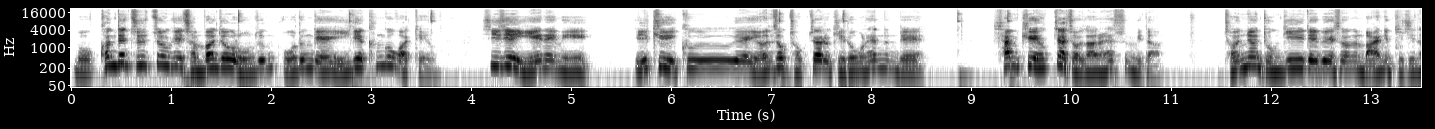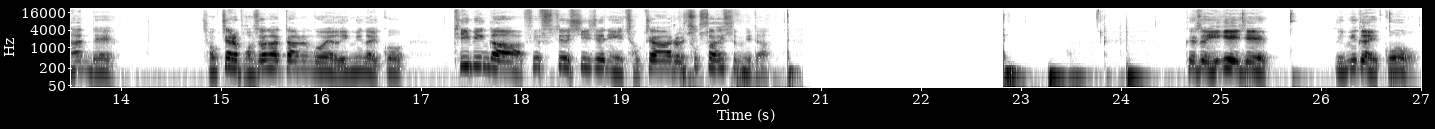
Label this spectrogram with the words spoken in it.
뭐 컨텐츠 쪽이 전반적으로 오른, 오른 게 이게 큰 것 같아요. CJ ENM이 1Q, 2Q에 연속 적자를 기록을 했는데 3Q에 흑자 전환을 했습니다. 전년 동기 대비해서는 많이 부진한데 적자를 벗어났다는 거에 의미가 있고 TV인가 피프스 시즌이 적자를 축소했습니다. 그래서 이게 이제 의미가 있고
